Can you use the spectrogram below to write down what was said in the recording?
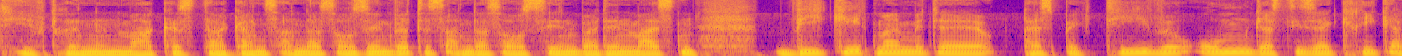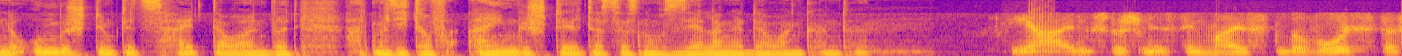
tief drinnen mag es da ganz anders aussehen, wird es anders aussehen bei den meisten. Wie geht man mit der Perspektive um, dass dieser Krieg eine unbestimmte Zeit dauern wird? Hat man sich darauf eingestellt, dass das noch sehr lange dauern könnte? Ja, inzwischen ist den meisten bewusst, dass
